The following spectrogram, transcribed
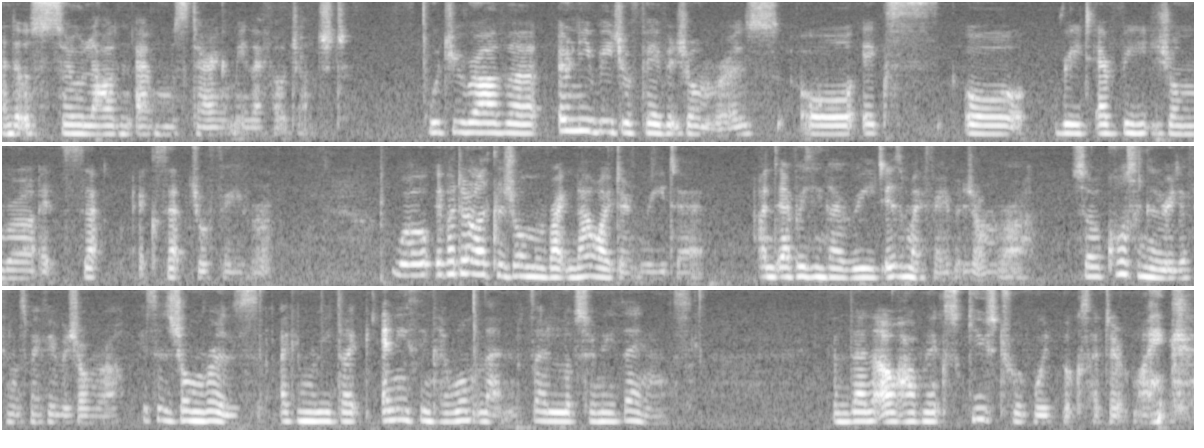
and it was so loud and everyone was staring at me and I felt judged. Would you rather only read your favourite genres or ex or read every genre except except your favourite? Well, if I don't like a genre right now I don't read it and everything I read is my favourite genre. So of course I'm going to read everything that's my favourite genre. It says genres. I can read like anything I want then, because I love so many things. And then I'll have an excuse to avoid books I don't like.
